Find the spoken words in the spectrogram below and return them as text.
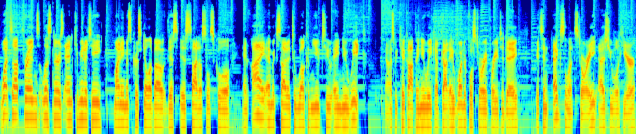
What's up, friends, listeners, and community? My name is Chris Guillebeau. This is Side Hustle School, and I am excited to welcome you to a new week. Now, as we kick off a new week, I've got a wonderful story for you today. It's an excellent story, as you will hear.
